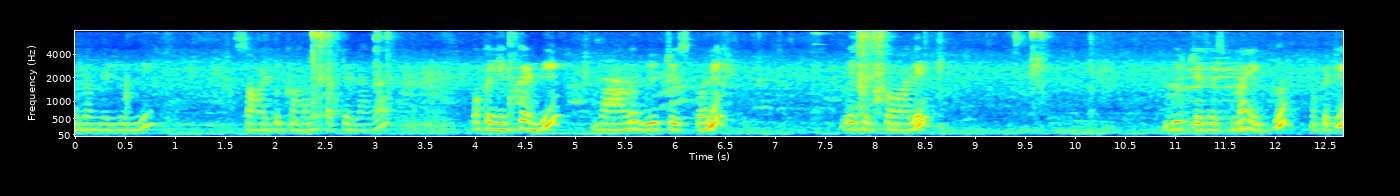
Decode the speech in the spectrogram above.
అల్లం వెల్లుల్లి సాల్ట్ కారం పట్టేలాగా ఒక ఎగ్ అండి బాగా బీట్ చేసుకొని వేసేసుకోవాలి. బీట్ చేసేసుకున్న ఎగ్ ఒకటి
